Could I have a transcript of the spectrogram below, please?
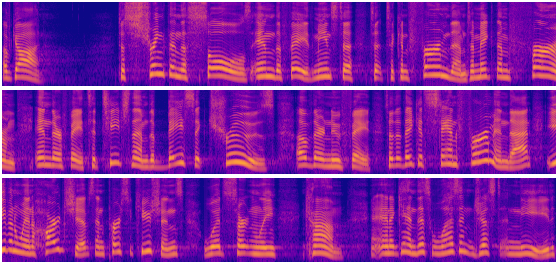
of God. To strengthen the souls in the faith means to, to, to, confirm them, to make them firm in their faith, to teach them the basic truths of their new faith so that they could stand firm in that even when hardships and persecutions would certainly come. And again, this wasn't just a need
